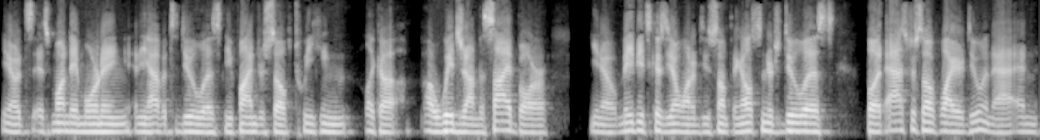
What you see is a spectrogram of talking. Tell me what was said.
you know, it's it's Monday morning and you have a to do list and you find yourself tweaking like a a widget on the sidebar, you know, maybe it's because you don't want to do something else in your to do list, but ask yourself why you're doing that, and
